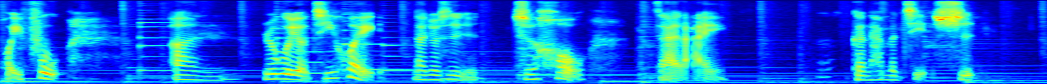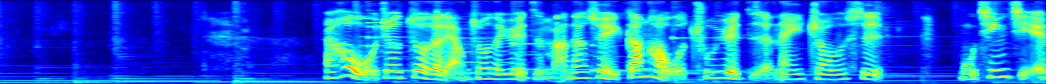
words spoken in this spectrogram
回复。嗯，如果有机会，那就是之后再来。跟他们解释，然后我就坐了两周的月子嘛，那所以刚好我出月子的那一周是母亲节，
